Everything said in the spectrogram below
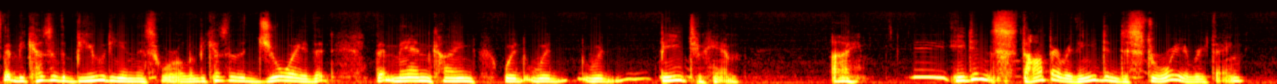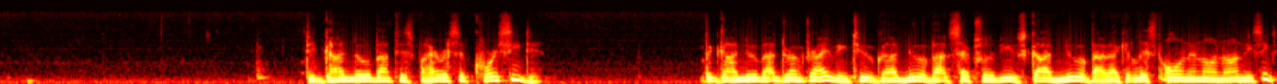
that because of the beauty in this world and because of the joy that that mankind would would would be to him, I he didn't stop everything. He didn't destroy everything. Did God know about this virus? Of course he did. But God knew about drunk driving too. God knew about sexual abuse. God knew about. I could list on and on and on these things.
